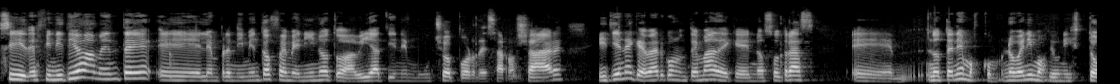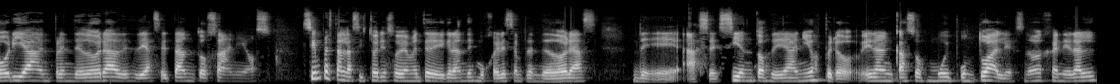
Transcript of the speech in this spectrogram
Sí, definitivamente eh, el emprendimiento femenino todavía tiene mucho por desarrollar y tiene que ver con un tema de que nosotras eh, no tenemos, no venimos de una historia emprendedora desde hace tantos años. Siempre están las historias, obviamente, de grandes mujeres emprendedoras de hace cientos de años, pero eran casos muy puntuales, ¿no? En general,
